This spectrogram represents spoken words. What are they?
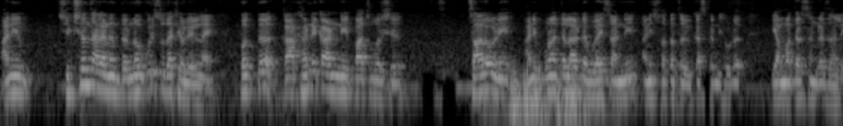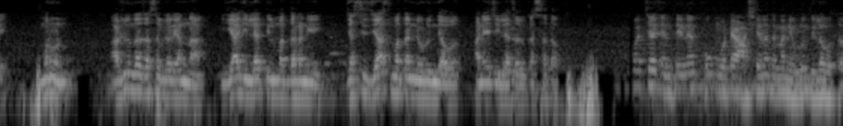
आणि शिक्षण झाल्यानंतर नोकरी सुद्धा ठेवलेली नाही. फक्त कारखाने काढणे पाच वर्ष चालवणे आणि पुन्हा त्याला डबगाईस आणणे आणि स्वतःचा विकास करणे एवढं या मतदारसंघात झाले. म्हणून अर्जुनदास सलगर यांना या जिल्ह्यातील मतदारांनी जास्तीत जास्त मतांनी निवडून द्यावं आणि या जिल्ह्याचा विकास साधावा. उस्मानाबादच्या जनतेनं खूप मोठ्या आशेनं त्यांना निवडून दिलं होतं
